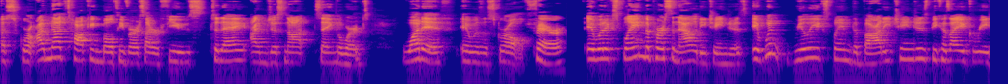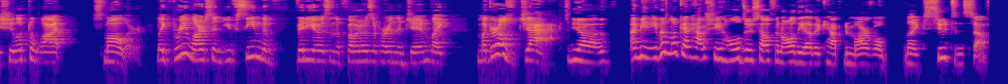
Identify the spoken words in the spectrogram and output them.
a Skrull? I'm not talking multiverse, I refuse today. I'm just not saying the words. What if it was a Skrull? Fair. It would explain the personality changes. It wouldn't really explain the body changes because I agree, she looked a lot smaller. Like Brie Larson, you've seen the videos and the photos of her in the gym. Like, my girl's jacked. Yeah. I mean, even look at how she holds herself in all the other Captain Marvel like suits and stuff.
